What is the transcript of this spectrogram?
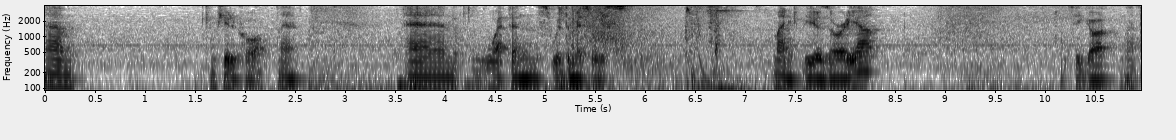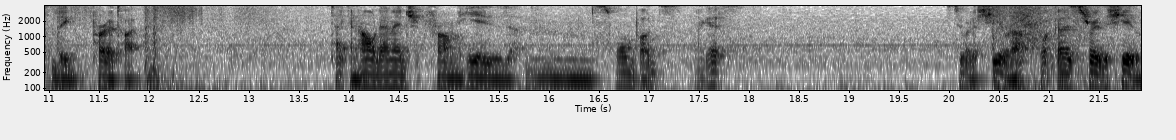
Um, computer core, yeah. And weapons with the missiles. Main computer's already out. He got? That's the big prototype. Taking hull damage from his um, swarm pods, I guess. Still got a shield up. What goes through the shield?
